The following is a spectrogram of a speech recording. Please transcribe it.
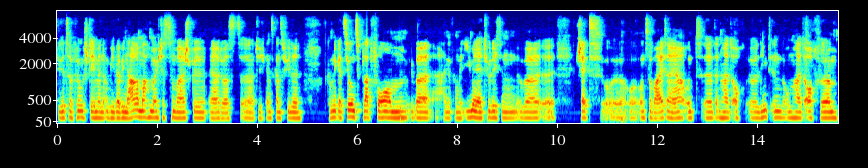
die dir zur Verfügung stehen, wenn du irgendwie Webinare machen möchtest zum Beispiel. Ja, du hast äh, natürlich ganz, ganz viele Kommunikationsplattformen über, ja, angefangen mit E-Mail natürlich, dann über äh, Chat äh, und so weiter, ja, und äh, dann halt auch äh, LinkedIn, um halt auch ähm,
